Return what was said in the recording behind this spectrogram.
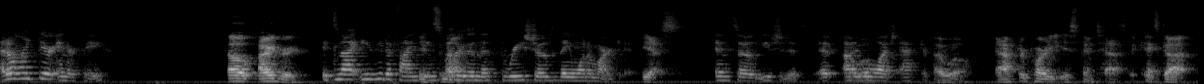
I don't like their interface. Oh, I agree. It's not easy to find It's things other than the three shows they want to market, Yes, and so you should just. I, I will will. watch after. I will. After Party is fantastic. It's got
